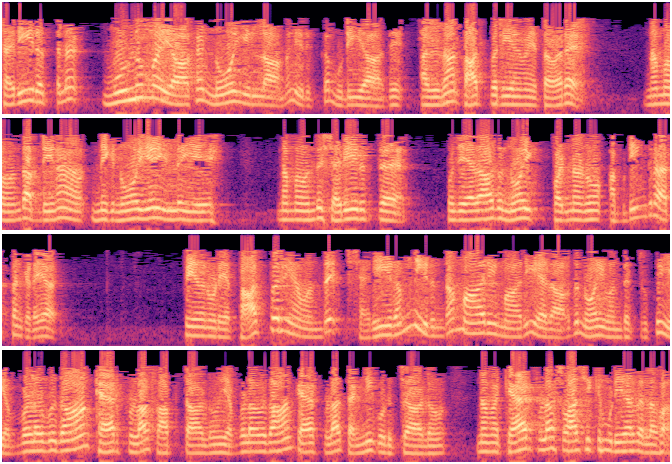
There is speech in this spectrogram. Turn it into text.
சரீரத்துல முழுமையாக நோய் இல்லாமல் இருக்க முடியாது. அதுதான் தாத்பரியமே தவிர நம்ம வந்து அப்படின்னா இன்னைக்கு நோயே இல்லையே. நம்ம வந்து சரீரத்தை கொஞ்சம் ஏதாவது நோய் பண்ணணும் அப்படிங்கிற அர்த்தம் கிடையாது. இப்ப இதனுடைய தாற்பயம் வந்து சரீரம் இருந்தா மாறி மாறி ஏதாவது நோய் வந்துட்டு இருக்கும் எவ்வளவுதான் கேர்ஃபுல்லா சாப்பிட்டாலும் எவ்வளவுதான் கேர்ஃபுல்லா தண்ணி குடிச்சாலும் நம்ம கேர்ஃபுல்லா சுவாசிக்க முடியாது அல்லவா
